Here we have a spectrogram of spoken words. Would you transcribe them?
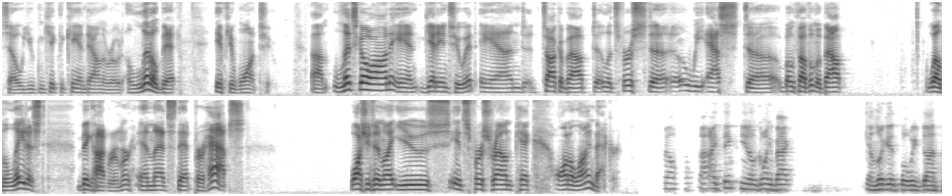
so you can kick the can down the road a little bit if you want to. Um, let's go on and get into it and talk about. Uh, let's first, uh, we asked uh, both of them about, well, the latest big hot rumor, and that's that perhaps Washington might use its first round pick on a linebacker. Well, I think, you know, going back and looking at what we've done,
